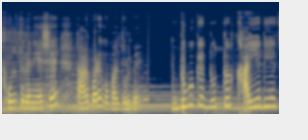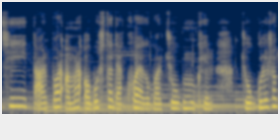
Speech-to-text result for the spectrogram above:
ফুল তুলে নিয়ে এসে তারপরে গোপাল তুলবে। ডুগুকে দুধ টুধ খাইয়ে দিয়েছি, তারপর আমার অবস্থা দেখো একবার চোখ মুখের। চোখগুলো সব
